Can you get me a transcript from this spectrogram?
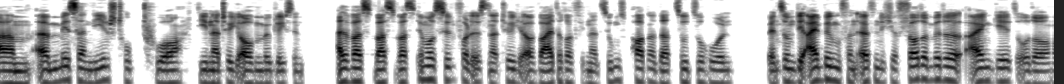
ähm, äh, Mezzaninstruktur, die natürlich auch möglich sind. Also was, was, was immer sinnvoll ist, natürlich auch weitere Finanzierungspartner dazu zu holen. Wenn es um die Einbindung von öffentlichen Fördermitteln eingeht oder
